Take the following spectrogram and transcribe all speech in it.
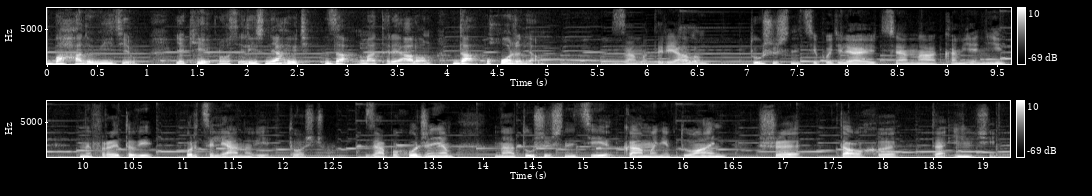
багато видів, які розрізняють за матеріалом та походженням. За матеріалом тушечниці поділяються на кам'яні, нефритові, порцелянові тощо. За походженням на тушечниці каменів дуань, ше, таохе та інші.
